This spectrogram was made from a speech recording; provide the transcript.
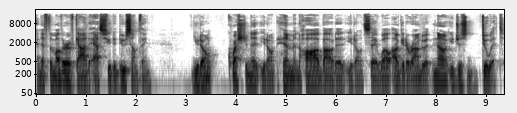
And if the Mother of God asks you to do something, you don't question it, you don't hem and haw about it, you don't say, well, I'll get around to it. No, you just do it.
